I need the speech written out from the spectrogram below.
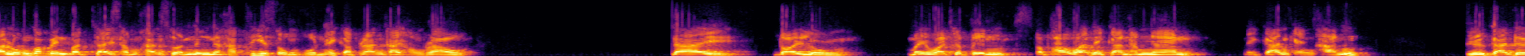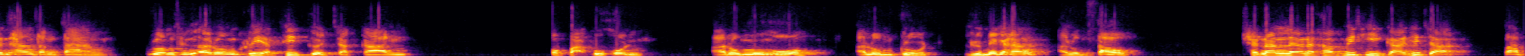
อารมณ์ก็เป็นปัจจัยสำคัญส่วนหนึ่งนะครับ ที่จะส่งผลให้กับร่างกายของเรา ได้ด้อยลง ไม่ว่าจะเป็นสภาวะในการทำงาน ในการแข่งขัน หรือการเดินทางต่างๆ รวมถึงอารมณ์เครียดที่เกิดจากการพบปะผู้คน อารมณ์โมโห อารมณ์โกรธ หรือแม้กระทั่งอารมณ์เศร้า ฉะนั้นแล้วนะครับ วิธีการที่จะปรับ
